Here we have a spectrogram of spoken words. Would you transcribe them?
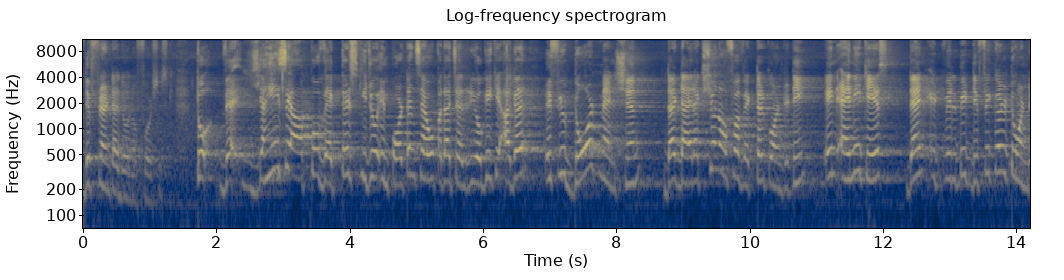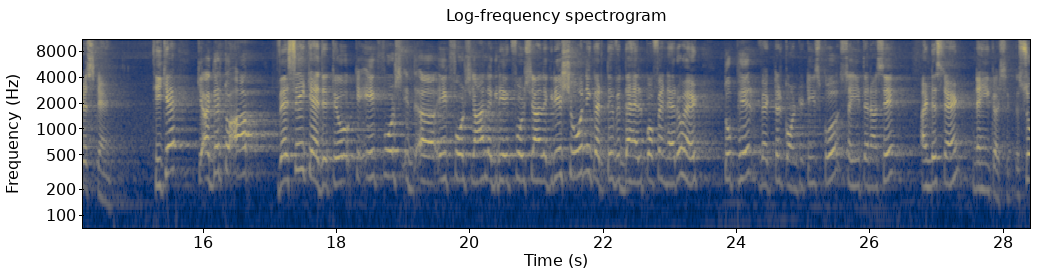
डिफरेंट है दोनों फोर्सेस की। तो यहीं से आपको वेक्टर्स की जो इंपॉर्टेंस है, वो पता चल रही होगी कि अगर if you don't mention the direction of a vector quantity in any case then it will be difficult to understand ठीक है? कि अगर तो आप वैसे ही कह देते हो कि एक फोर्स एक फोर्स यहाँ लग रही है, एक फोर्स यहाँ लग रही है शो नहीं करते with the help of an arrow head तो फिर वेक्टर क्वांटिटीज को सही तरह से अंडरस्टैंड नहीं कर सकते। So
